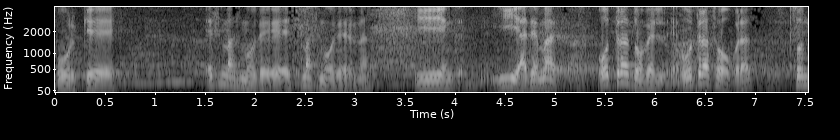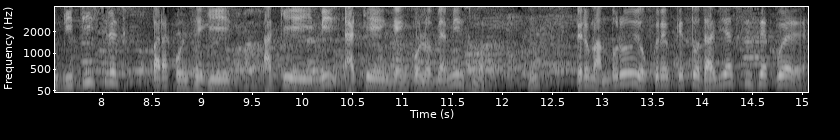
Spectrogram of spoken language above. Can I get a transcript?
porque es más, es más moderna y, y además otras, otras obras son difíciles para conseguir aquí, aquí en, Colombia mismo. Pero Mambrú yo creo que todavía sí se puede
